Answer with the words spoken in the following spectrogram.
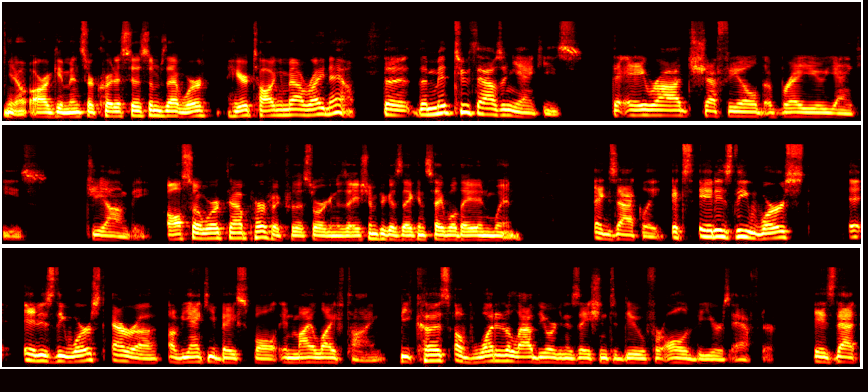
you know arguments or criticisms that we're here talking about right now. The the mid 2000 Yankees, the A Rod, Sheffield, Abreu Yankees, Giambi also worked out perfect for this organization because they can say, well, they didn't win. Exactly. It's it is the worst. It, it is the worst era of Yankee baseball in my lifetime because of what it allowed the organization to do for all of the years after. Is that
